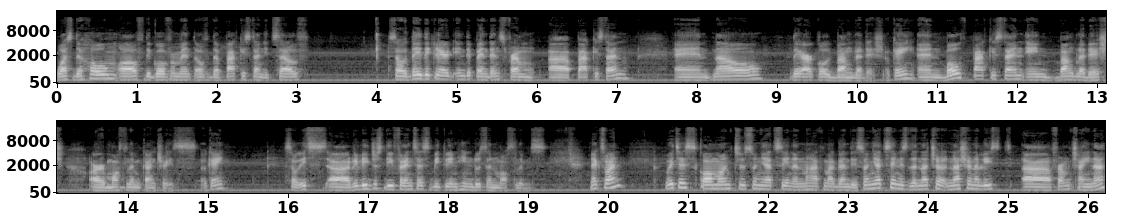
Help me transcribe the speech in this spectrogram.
was the home of the government of the Pakistan itself. So they declared independence from uh, Pakistan, and now they are called Bangladesh. Okay, and both Pakistan and Bangladesh are Muslim countries. Okay, so it's uh, religious differences between Hindus and Muslims. Next one which is common to Sun Yat-sen and Mahatma Gandhi. Sun Yat-sen is the nationalist uh, from China,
